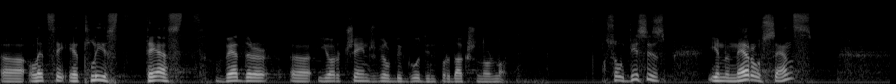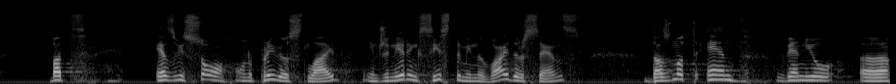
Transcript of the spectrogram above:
uh, let's say, at least test whether uh, your change will be good in production or not. So this is in a narrow sense, but as we saw on a previous slide, engineering system in a wider sense does not end when you uh,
